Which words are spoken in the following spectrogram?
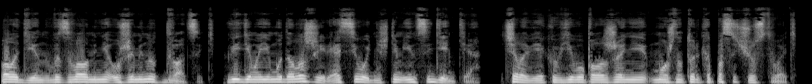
Паладин вызывал меня уже минут двадцать. Видимо, ему доложили о сегодняшнем инциденте. Человеку в его положении можно только посочувствовать.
